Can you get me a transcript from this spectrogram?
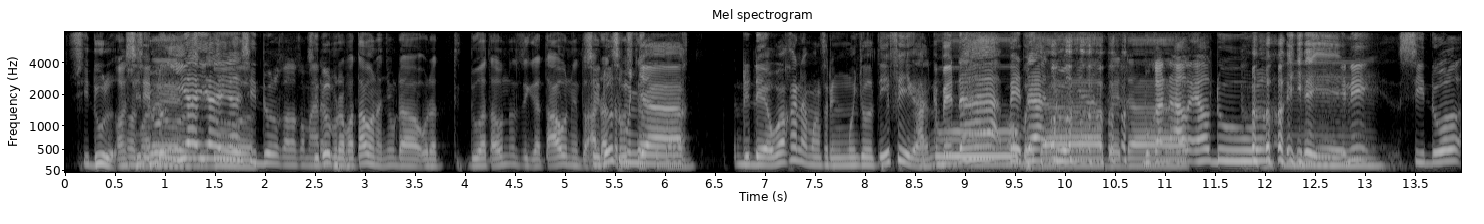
Si Dul. Oh, Oh, si si Dul. Dul. Iya iya iya Si si Dul kalau kemarin. Sidul berapa tahun aja udah udah dua tahun atau tiga tahun itu Si ada Dul semenjak. Di Dewa kan emang sering muncul TV kan. Aduh, Beda, beda beda, Dulnya. beda. Bukan LL Dul. Oh, iya, iya. Ini si Dul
